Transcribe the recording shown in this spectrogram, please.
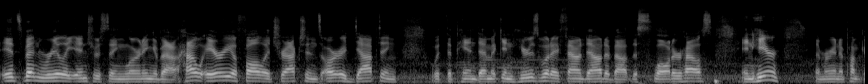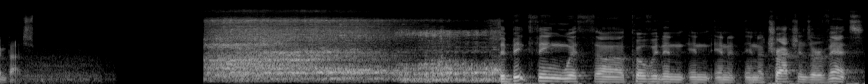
it's been really interesting learning about how area fall attractions are adapting with the pandemic. And here's what I found out about the slaughterhouse, and here, the Marana Pumpkin Patch. The big thing with uh, COVID in, in, in, in attractions or events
